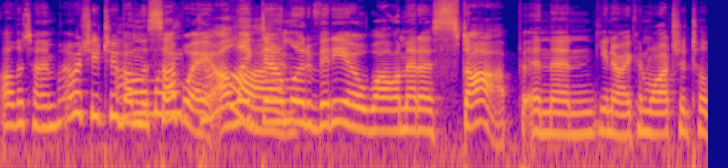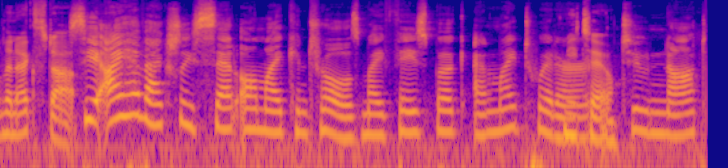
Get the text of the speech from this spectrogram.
All the time. I watch YouTube on Oh the my subway. I'll like download a video while I'm at a stop, and then you know I can watch it till the next stop. See, I have actually set all my controls, my Facebook and my Twitter, Me too. to not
